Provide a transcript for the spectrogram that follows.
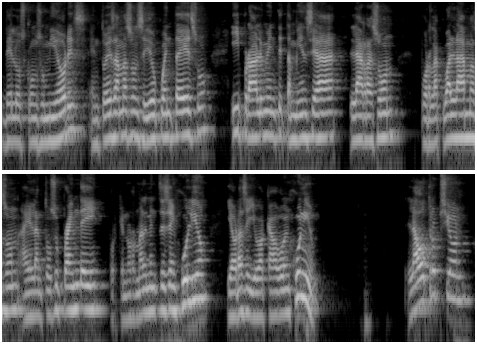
de los consumidores. Entonces Amazon se dio cuenta de eso y probablemente también sea la razón por la cual Amazon adelantó su Prime Day, porque normalmente es en julio y ahora se llevó a cabo en junio. La otra opción,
